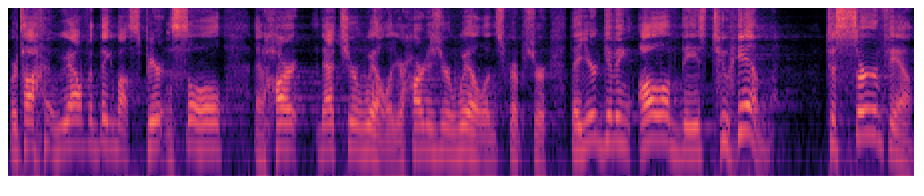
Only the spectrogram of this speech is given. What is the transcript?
We're talking, we often think about spirit and soul and heart. That's your will. Your heart is your will in Scripture. That you're giving all of these to Him to serve Him,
